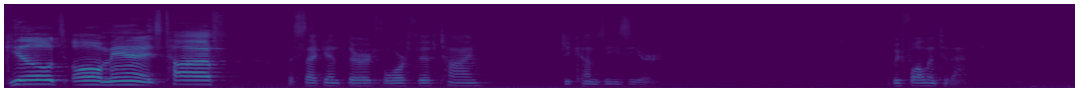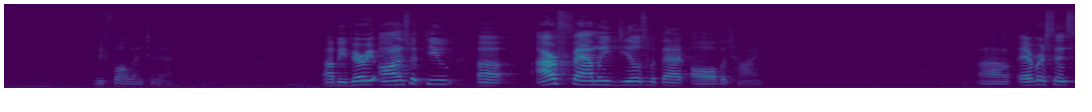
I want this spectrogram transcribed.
guilt, oh man, it's tough. The second, third, fourth, fifth time becomes easier. We fall into that. We fall into that. I'll be very honest with you. Uh, our family deals with that all the time. Uh, ever since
